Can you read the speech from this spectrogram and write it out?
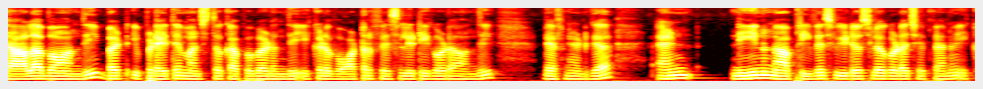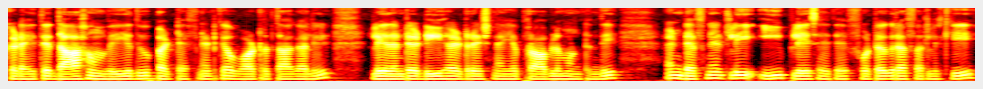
చాలా బాగుంది బట్ ఇప్పుడైతే మంచుతో కప్పబడి ఉంది. ఇక్కడ వాటర్ ఫెసిలిటీ కూడా ఉంది డెఫినెట్గా. అండ్ నేను నా ప్రీవియస్ వీడియోస్లో కూడా చెప్పాను ఇక్కడైతే దాహం వేయదు బట్ డెఫినెట్గా వాటర్ తాగాలి లేదంటే డీహైడ్రేషన్ అయ్యే ప్రాబ్లం ఉంటుంది. అండ్ డెఫినెట్లీ ఈ ప్లేస్ అయితే ఫోటోగ్రాఫర్లకి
